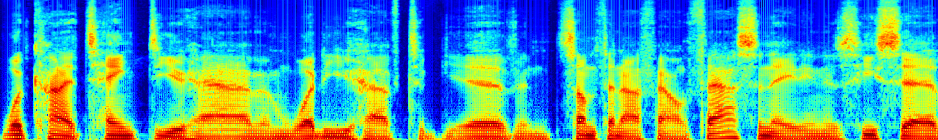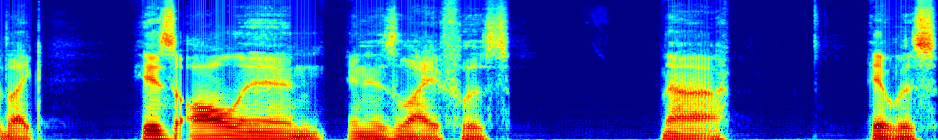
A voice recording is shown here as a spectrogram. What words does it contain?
what kind of tank do you have and what do you have to give and something i found fascinating is he said like his all in in his life was uh it was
